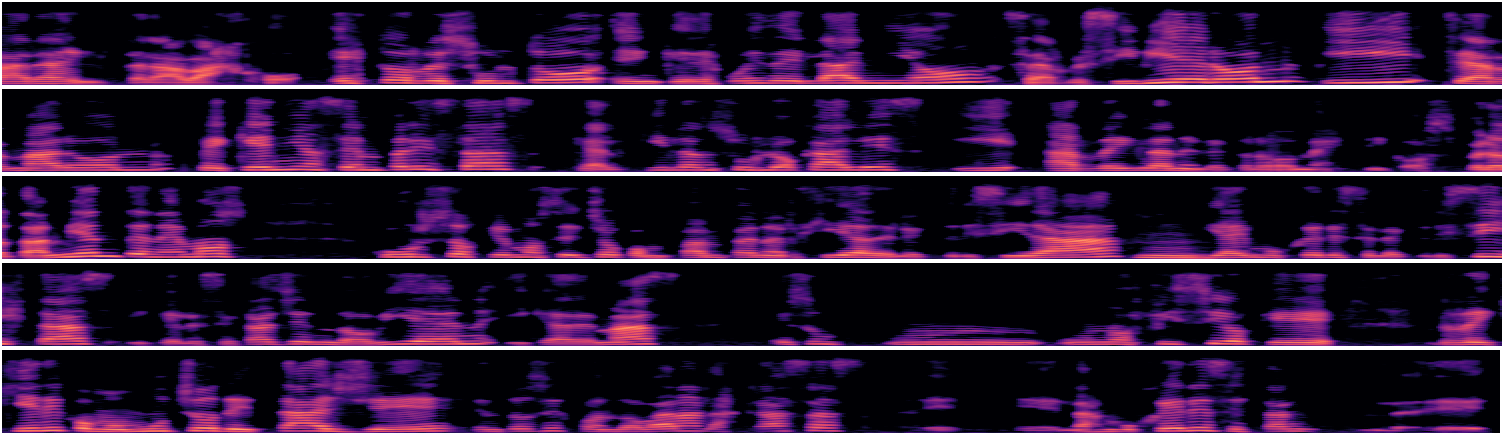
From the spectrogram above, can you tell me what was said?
para el trabajo. Esto resultó en que después del año se recibieron y se armaron pequeñas empresas que alquilan sus locales y arreglan electrodomésticos. Pero también tenemos cursos que hemos hecho con Pampa Energía de electricidad Mm. y hay mujeres electricistas y que les está yendo bien y que además es un, un- un oficio que requiere como mucho detalle, entonces cuando van a las casas, eh, eh, las mujeres están, eh,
